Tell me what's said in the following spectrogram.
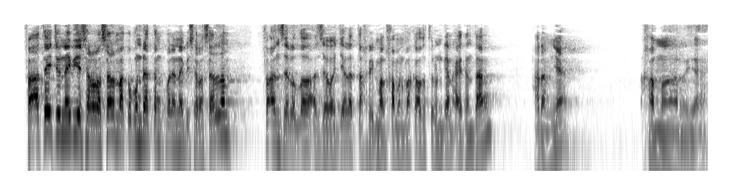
Fa ataitu Nabi sallallahu alaihi wasallam maka pun datang kepada Nabi sallallahu alaihi wasallam fa anzalallahu azza wa jalla tahrimal khamar maka Allah turunkan ayat tentang haramnya khamar ya.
